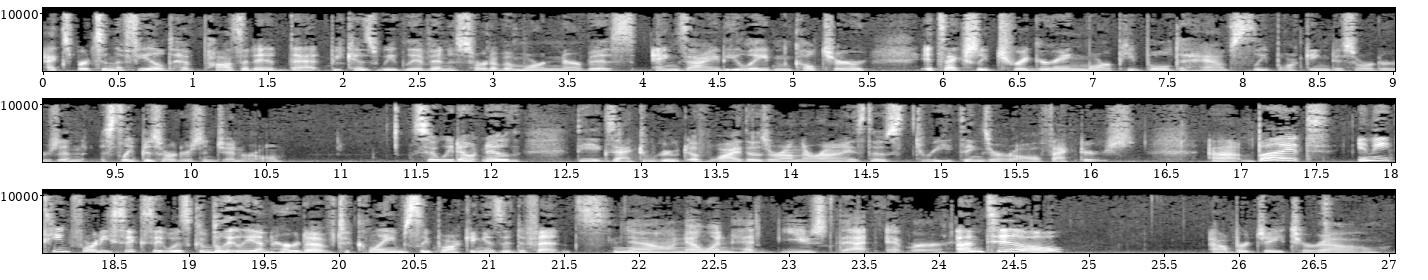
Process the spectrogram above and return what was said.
experts in the field have posited that because we live in a sort of a more nervous, anxiety laden culture, it's actually triggering more people to have sleepwalking disorders and sleep disorders in general. So we don't know the exact root of why those are on the rise. Those three things are all factors. Uh, but in 1846, it was completely unheard of to claim sleepwalking as a defense. No, no one had used that ever. Until Albert J. Tirrell,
